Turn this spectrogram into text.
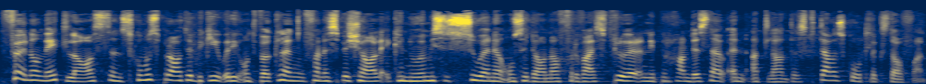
Funnel net laastens, kom ons praat 'n bietjie oor die ontwikkeling van 'n spesiale ekonomiese sone. Ons het daarna verwys vroeër in die program. Dis nou in Atlantis. Vertel ons kortliks daarvan.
